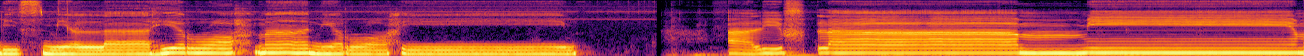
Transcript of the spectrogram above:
Bismillahirrahmanirrahim. Alif Lam Mim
